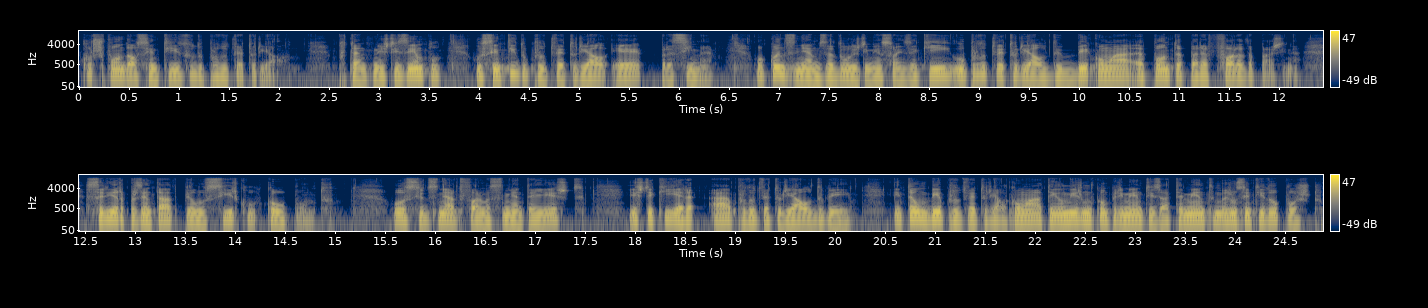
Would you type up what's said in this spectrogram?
corresponde ao sentido do produto vetorial. Portanto, neste exemplo, o sentido do produto vetorial é para cima. Ou quando desenhamos a duas dimensões aqui, o produto vetorial de B com A aponta para fora da página. Seria representado pelo círculo com o ponto. Ou se o desenhar de forma semelhante a este, este aqui era A produto vetorial de B. Então B produto vetorial com A tem o mesmo comprimento exatamente, mas no sentido oposto.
